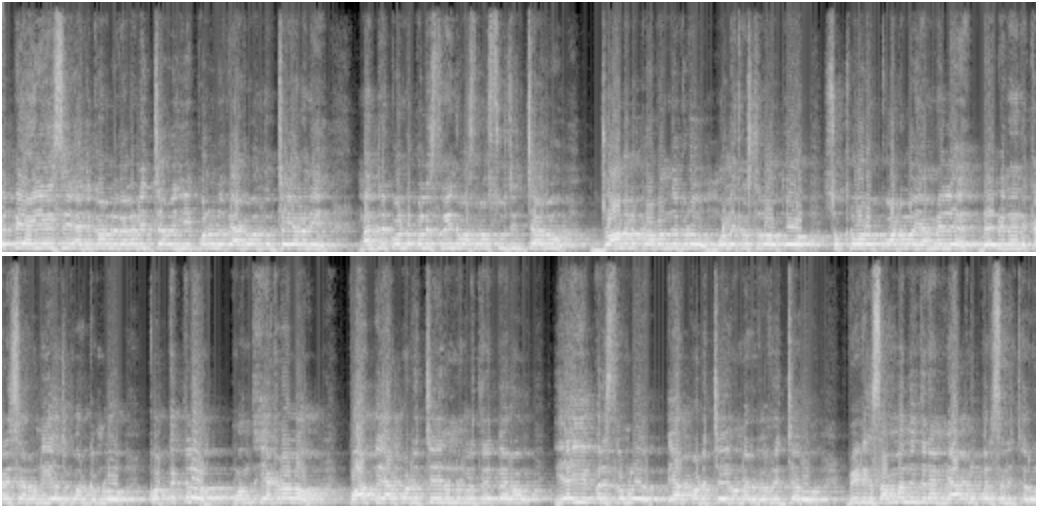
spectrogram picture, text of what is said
ఏపీ ఐఐసి అధికారులు వెల్లడించారు. ఈ పనులు వేగవంతం చేయాలని మంత్రి కొండపల్లి శ్రీనివాసరావు సూచించారు. జోనల్ ప్రబంధకుడు మురళీకృష్ణరావుతో శుక్రవారం కోటలో ఎమ్మెల్యే బేబీనేని కలిశారు. నియోజకవర్గంలో కొట్టెక్కలో వంద ఎకరాల్లో పార్కు ఏర్పాటు చేయనున్నట్లు తెలిపారు. ఏఈ పరిశ్రమలు ఏర్పాటు చేయనున్నారు వివరించారు. వీటికి సంబంధించిన మ్యాప్ను పరిశీలించారు.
